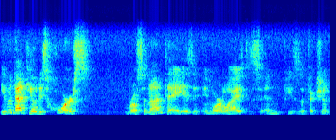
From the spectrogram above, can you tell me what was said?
Even Don Quixote's horse, Rocinante, is immortalized in pieces of fiction.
